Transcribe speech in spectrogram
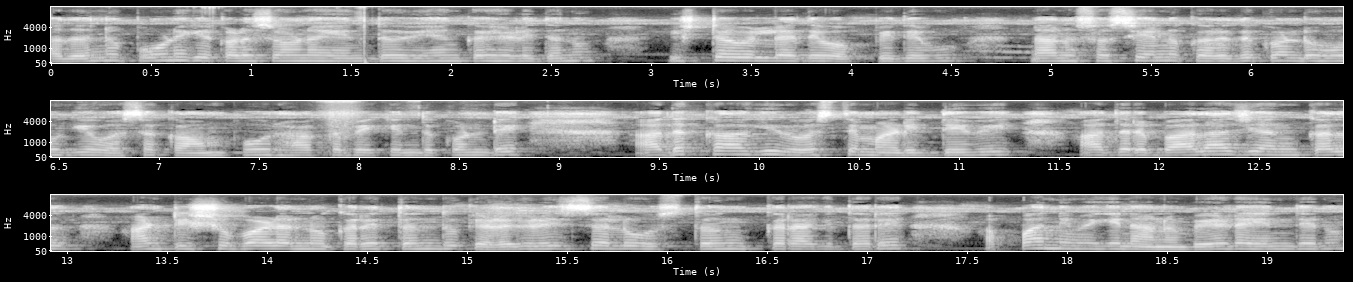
ಅದನ್ನು ಪುಣೆಗೆ ಕಳಿಸೋಣ ಎಂದು ವಿಹಂಕ ಹೇಳಿದನು. ಇಷ್ಟವಿಲ್ಲದೆ ಒಪ್ಪಿದೆವು. ನಾನು ಸೊಸೆಯನ್ನು ಕರೆದುಕೊಂಡು ಹೋಗಿ ಹೊಸ ಕಾಂಪೌರ್ ಹಾಕಬೇಕೆಂದುಕೊಂಡೆ. ಅದಕ್ಕಾಗಿ ವ್ಯವಸ್ಥೆ ಮಾಡಿದ್ದೇವೆ. ಆದರೆ ಬಾಲಾಜಿ ಅಂಕಲ್, ಆಂಟಿ ಶುಭಾಳನ್ನು ಕರೆತಂದು ಕೆಳಗಿಳಿಸಲು ಉತ್ಸುಕರಾಗಿದ್ದಾರೆ. ಅಪ್ಪ, ನಿಮಗೆ ನಾನು ಬೇಡ ಎಂದೆನು.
